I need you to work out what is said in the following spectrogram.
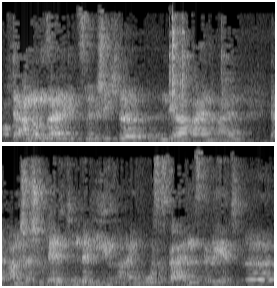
auf der anderen Seite gibt es eine Geschichte, in der ein, ein japanischer Student in Berlin an ein großes Geheimnis gerät, äh,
